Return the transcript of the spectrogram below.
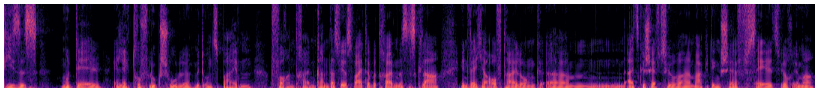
dieses Modell Elektroflugschule mit uns beiden vorantreiben kann. Dass wir es weiter betreiben, das ist klar. In welcher Aufteilung ähm, als Geschäftsführer, Marketingchef, Sales, wie auch immer,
